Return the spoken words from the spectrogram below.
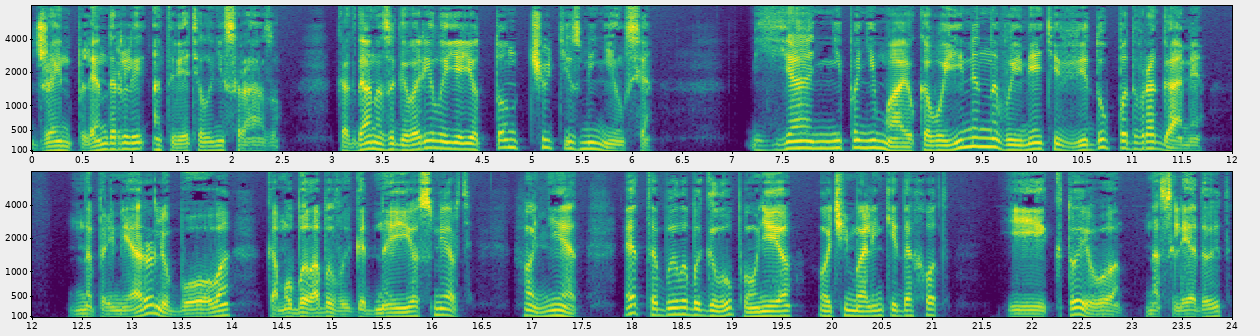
Джейн Плендерли ответила не сразу. Когда она заговорила, ее тон чуть изменился. «Я не понимаю, кого именно вы имеете в виду под врагами?» «Например, любого, кому была бы выгодна ее смерть». «О нет, это было бы глупо, у нее очень маленький доход». «И кто его наследует?»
